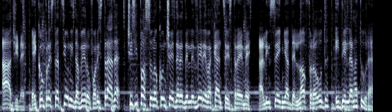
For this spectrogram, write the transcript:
agile e con prestazioni davvero fuori strada, ci si possono concedere delle vere vacanze estreme all'insegna dell'off-road e della natura.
